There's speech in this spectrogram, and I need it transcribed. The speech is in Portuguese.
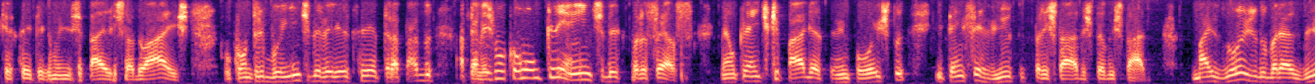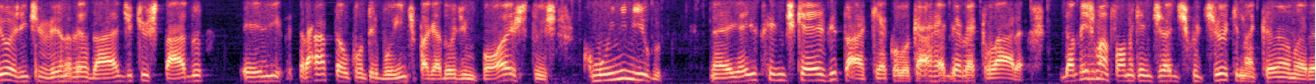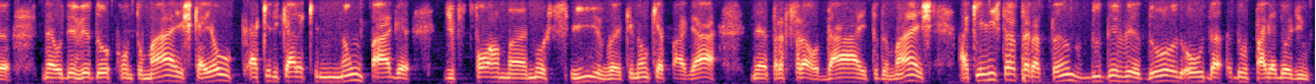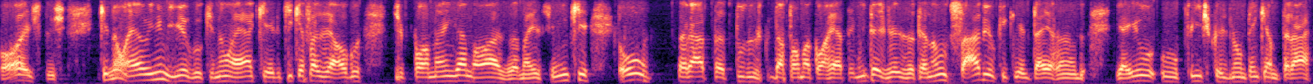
receitas municipais estaduais, o contribuinte deveria ser tratado até mesmo como um cliente desse processo, né? um cliente que paga seu imposto e tem serviços prestados pelo Estado. Mas hoje no Brasil a gente vê, na verdade, que o Estado ele trata o contribuinte, o pagador de impostos, como um inimigo. Né? E é isso que a gente quer evitar, que é colocar a regra clara. Da mesma forma que a gente já discutiu aqui na Câmara, né, o devedor quanto mais, que aí é o, aquele cara que não paga de forma nociva, que não quer pagar né, para fraudar e tudo mais, aqui a gente está tratando do devedor ou da, do pagador de impostos, que não é o inimigo, que não é aquele que quer fazer algo de forma enganosa, mas sim que ou trata tudo da forma correta e muitas vezes até não sabe o que, que ele está errando. E aí o, o crítico ele não tem que entrar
